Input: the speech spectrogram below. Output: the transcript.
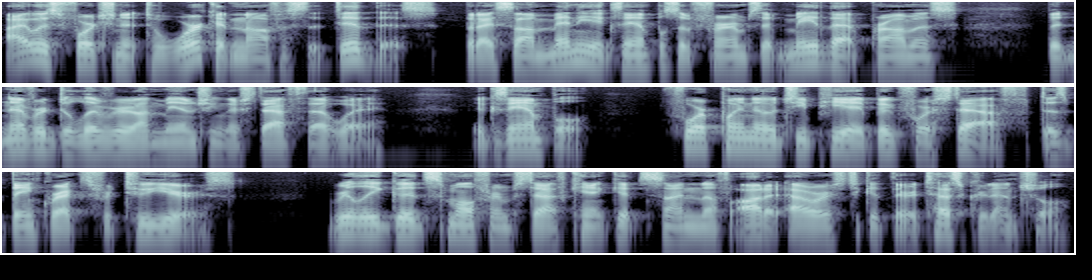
I was fortunate to work at an office that did this, but I saw many examples of firms that made that promise but never delivered on managing their staff that way. Example 4.0 GPA Big Four staff does bank recs for two years. Really good small firm staff can't get signed enough audit hours to get their test credential.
